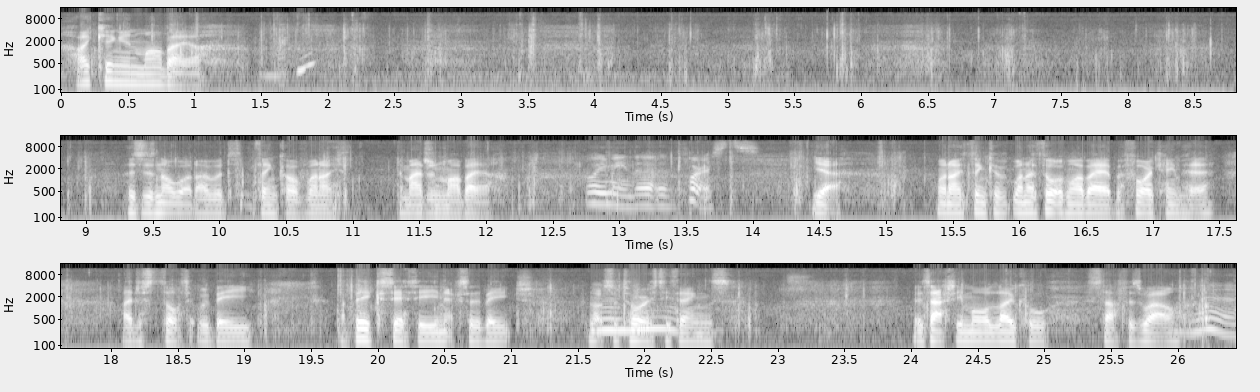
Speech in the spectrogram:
Hiking in Marbella. Mm-hmm. This is not what I would think of when I imagine Marbella. What do you mean the forests? Yeah. When I think of when I thought of Marbella before I came here, I just thought it would be a big city next to the beach, lots of touristy Mm. things. There's actually more local stuff as well, Yeah.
